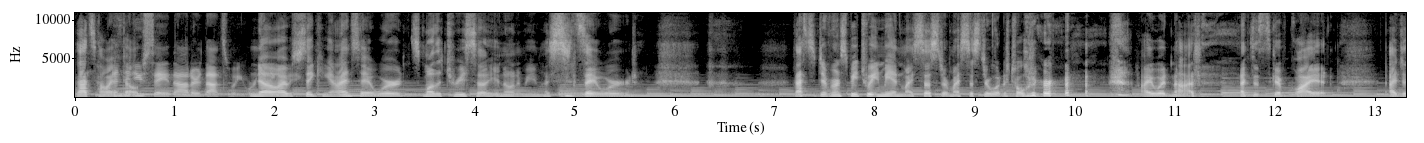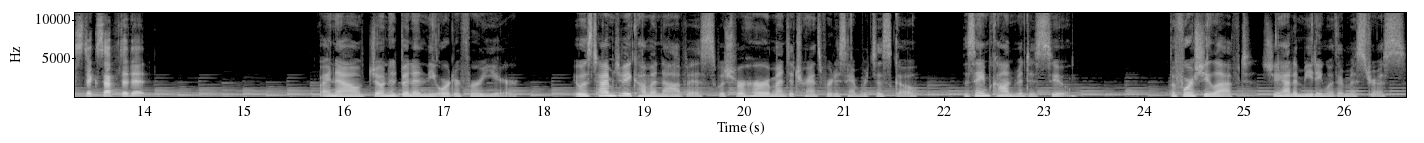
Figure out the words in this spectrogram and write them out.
That's how I and felt. did you say that, or that's what you were? no, thinking? I was thinking, I didn't say a word. It's Mother Teresa, you know what I mean? I just didn't say a word. That's the difference between me and my sister. My sister would have told her. I would not. I just kept quiet. I just accepted it. By now, Joan had been in the order for a year. It was time to become a novice, which for her meant to transfer to San Francisco, the same convent as Sue. Before she left, she had a meeting with her mistress.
